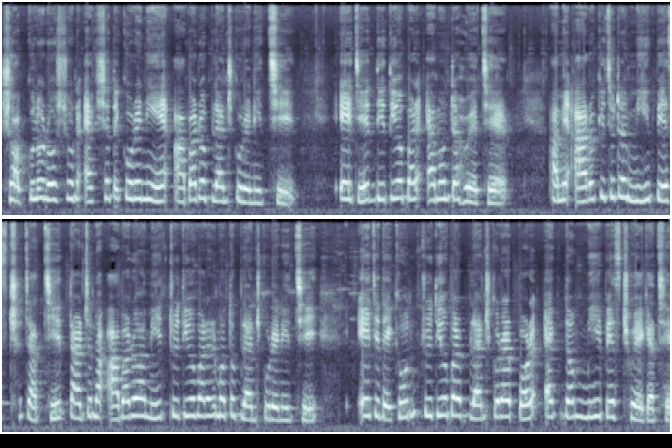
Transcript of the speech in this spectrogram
সবগুলো রসুন একসাথে করে নিয়ে আবারও ব্লেন্ড করে নিচ্ছি। এই যে দ্বিতীয়বার এমনটা হয়েছে। আমি আরও কিছুটা মিহি পেস্ট চাচ্ছি, তার জন্য আবারও আমি তৃতীয়বারের মতো ব্লেন্ড করে নিচ্ছি। এই যে দেখুন, তৃতীয়বার ব্লেন্ড করার পর একদম মিহি পেস্ট হয়ে গেছে।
